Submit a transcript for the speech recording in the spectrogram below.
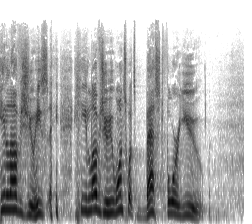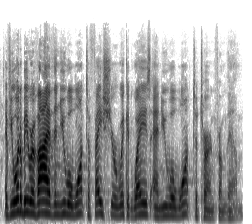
He loves you. He's, he loves you. He wants what's best for you. If you want to be revived, then you will want to face your wicked ways and you will want to turn from them.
